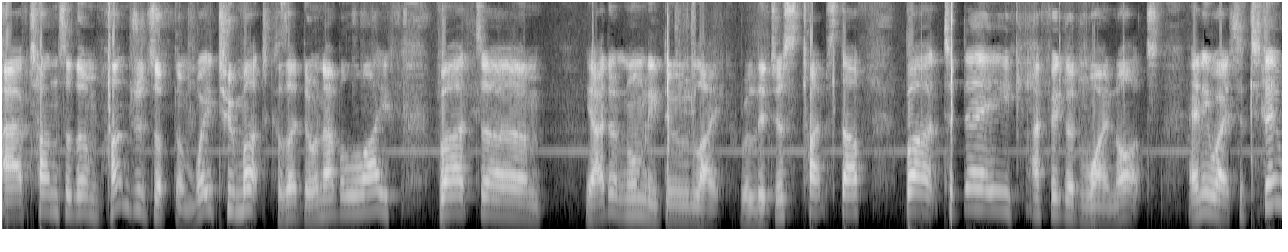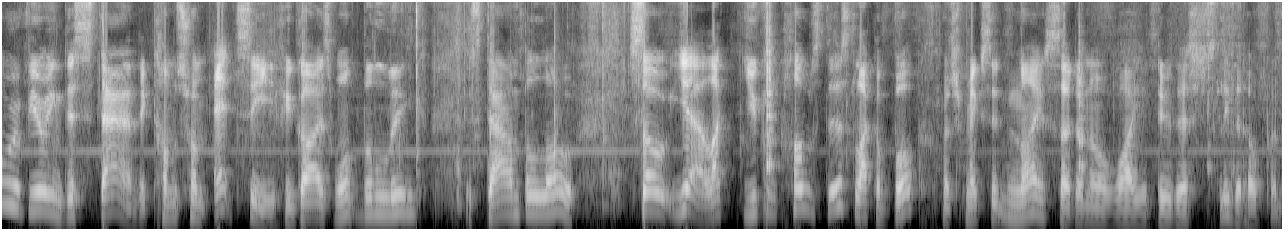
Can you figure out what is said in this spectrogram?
I have tons of them, hundreds of them, way too much because I don't have a life. But um, yeah, I don't normally do like religious type stuff, but today I figured why not. Anyway, so today we're reviewing this stand. It comes from Etsy. If you guys want the link, it's down below. So yeah, like you can close this like a book, which makes it nice. I don't know why you do this. Just leave it open.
